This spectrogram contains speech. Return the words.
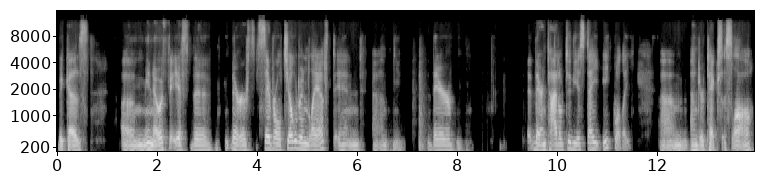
because. Um, you know, if if the there are several children left and um, they're they're entitled to the estate equally um, under Texas law,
